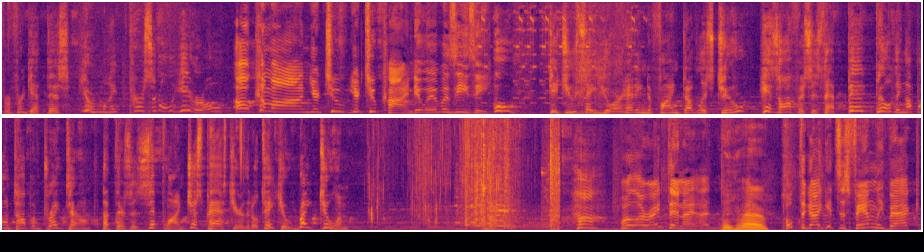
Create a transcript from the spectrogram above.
Never forget this. You're my personal hero. Oh, come on. You're too you're too kind. It, it was easy. Oh, did you say you're heading to find Douglas too? His office is that big building up on top of Dregtown. Uh, there's a zip line just past here that'll take you right to him. Huh. Well, all right then. I, I Okay. hope the guy gets his family back.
